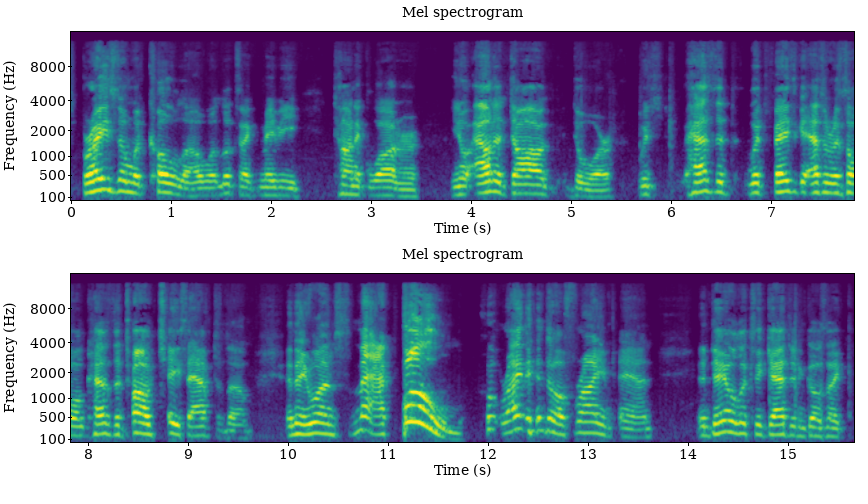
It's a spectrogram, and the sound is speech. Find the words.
sprays them with cola, what looks like maybe tonic water, you know, out a dog door, which has the which basically as a result has the dog chase after them, and they run smack, boom, right into a frying pan. And Dale looks at Gadget and goes like,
